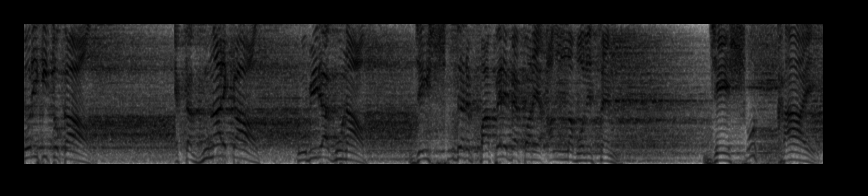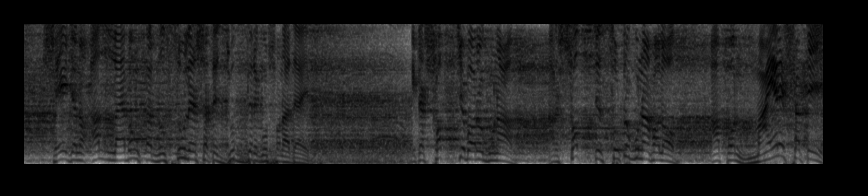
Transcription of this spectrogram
গরিকিত কাজ, একটা গুনার কাজ, কবিরা গুণা যেই সুদের পাপের ব্যাপারে আল্লাহ বলেছেন, যে সুদ খায়, সে যেন আল্লাহ এবং তার রসুলের সাথে যুদ্ধের ঘোষণা দেয়। এটা সবচেয়ে বড় গুণা। আর সবচেয়ে ছোট গুণা হল, আপন মায়ের সাথে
